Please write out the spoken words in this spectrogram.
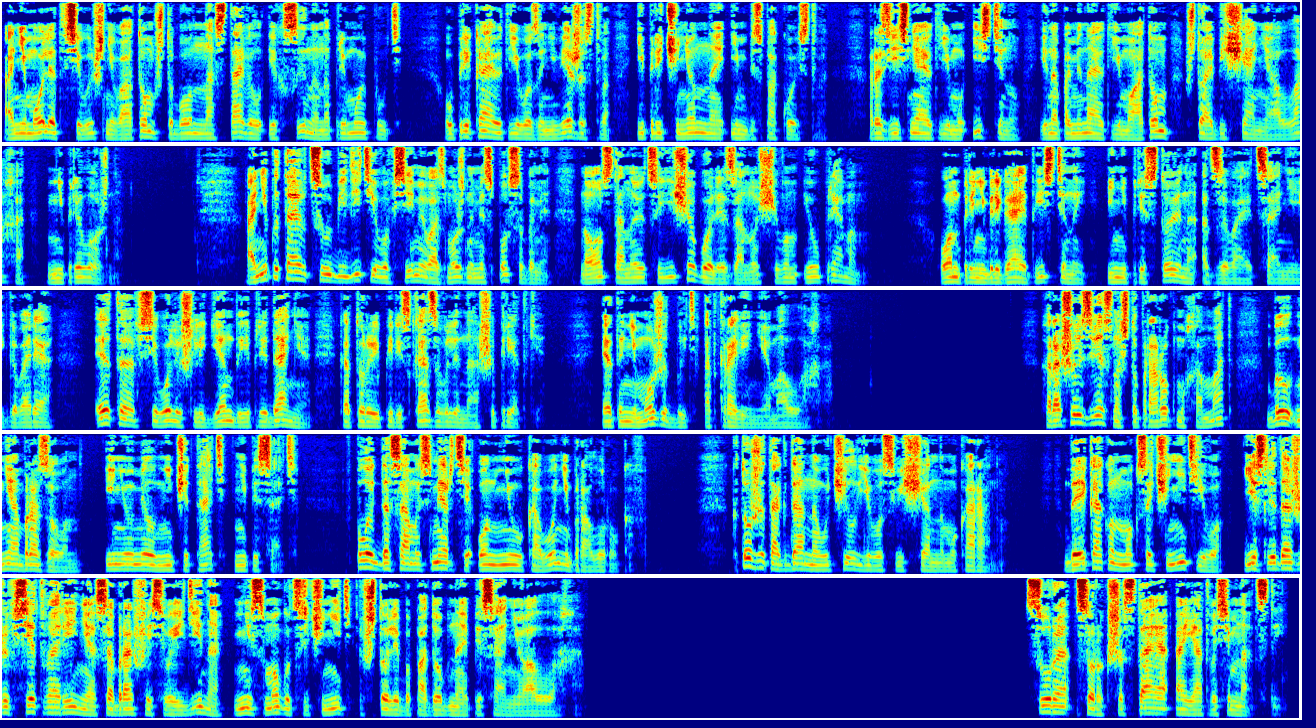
Они молят Всевышнего о том, чтобы он наставил их сына на прямой путь, упрекают его за невежество и причиненное им беспокойство, разъясняют ему истину и напоминают ему о том, что обещание Аллаха непреложно. Они пытаются убедить его всеми возможными способами, но он становится еще более заносчивым и упрямым. Он пренебрегает истиной и непристойно отзывается о ней, говоря, это всего лишь легенды и предания, которые пересказывали наши предки. Это не может быть откровением Аллаха. Хорошо известно, что пророк Мухаммад был необразован и не умел ни читать, ни писать. Вплоть до самой смерти он ни у кого не брал уроков. Кто же тогда научил его священному Корану? Да и как он мог сочинить его, если даже все творения, собравшись воедино, не смогут сочинить что-либо подобное описанию Аллаха? Сура 46, аят 18.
